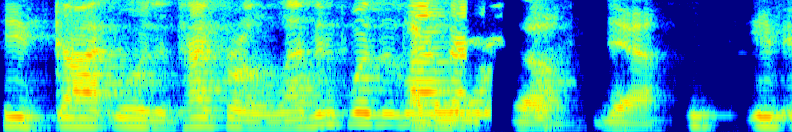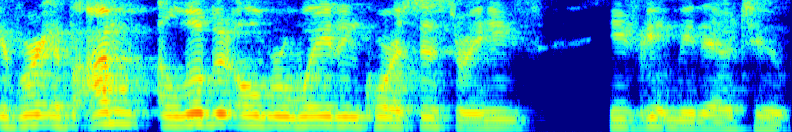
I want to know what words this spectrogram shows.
he got what was it tied for 11th was his last time. So. Yeah. If, if we're if I'm a little bit overweight in course history, he's he's getting me there too.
